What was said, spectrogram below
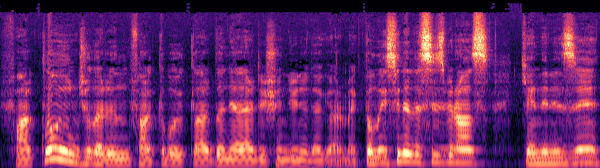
farklı oyuncuların farklı boyutlarda neler düşündüğünü de görmek. Dolayısıyla da siz biraz kendinizi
